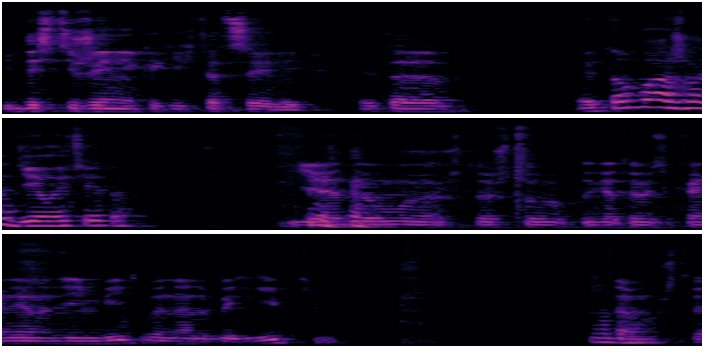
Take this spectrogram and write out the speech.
и достижение каких-то целей. Это, это важно, делайте это. Я думаю, что чтобы подготовить коня на день битвы, надо быть гибким. Ну Потому что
